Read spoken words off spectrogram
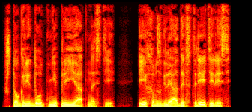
что грядут неприятности. Их взгляды встретились,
